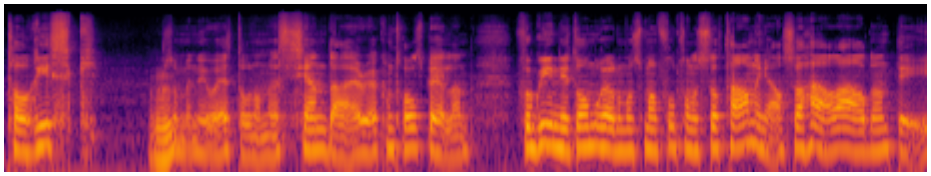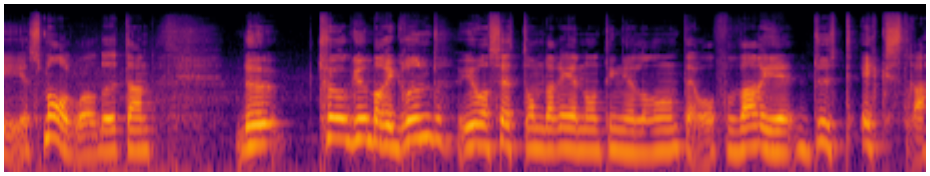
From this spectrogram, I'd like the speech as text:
ta risk. Mm. Som är nog ett av de mest kända area control-spelen. För att gå in i ett område måste man fortfarande slå tärningar. Så här är det inte i Small World utan du, två gubbar i grund oavsett om där är någonting eller inte. Och för varje dutt extra,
